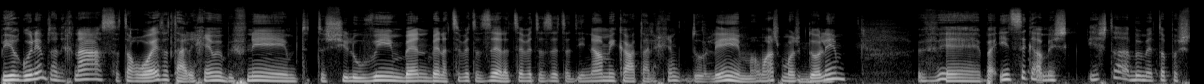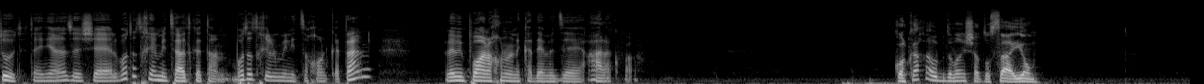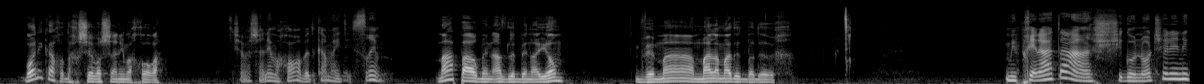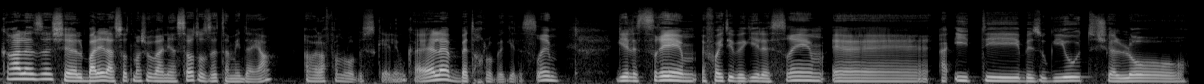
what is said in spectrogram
בארגונים אתה נכנס, אתה רואה את התהליכים מבפנים, את השילובים בין, בין הצוות הזה לצוות הזה, את הדינמיקה, תהליכים גדולים, ממש ממש גדולים. ובאינסטגרם יש, יש את, באמת את הפשטות, את העניין הזה של בוא תתחיל מצעד קטן, בוא תתחיל מניצחון קטן, ומפה אנחנו נקדם את זה הלאה כבר. כל כך הרבה דברים שאת עושה היום. בואי ניקח אותך שבע שנים אחורה. שבע שנים אחורה? בד כמה הייתי? עשרים. מה הפער בין אז לבין היום, ומה למדת בדרך? מבחינת השיגעונות שלי, נקרא לזה, של בא לי לעשות משהו ואני אעשה אותו, זה תמיד היה, אבל אף פעם לא בסקיילים כאלה, בטח לא בגיל 20. גיל 20, איפה הייתי בגיל 20? אה, הייתי בזוגיות שלא...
